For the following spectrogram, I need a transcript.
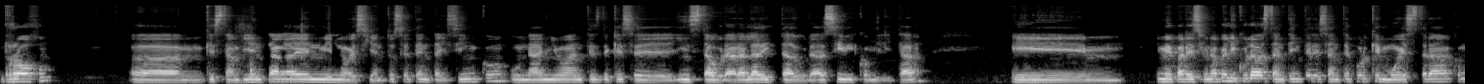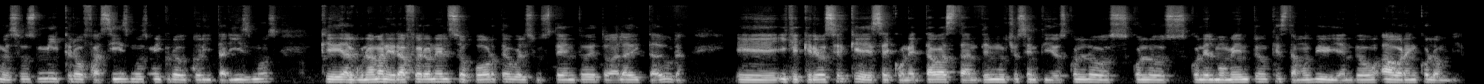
Rojo, que está ambientada en 1975, un año antes de que se instaurara la dictadura cívico-militar. Em, y me pareció una película bastante interesante porque muestra como esos microfascismos, microautoritarismos que de alguna manera fueron el soporte o el sustento de toda la dictadura. Eh, y que creo que se conecta bastante en muchos sentidos con, los, con, los, con el momento que estamos viviendo ahora en Colombia.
